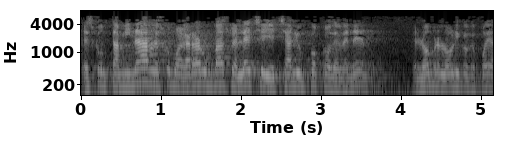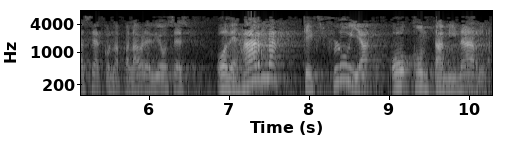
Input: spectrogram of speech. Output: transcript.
es contaminarlo, es como agarrar un vaso de leche y echarle un poco de veneno. El hombre lo único que puede hacer con la palabra de Dios es o dejarla que exfluya o contaminarla.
